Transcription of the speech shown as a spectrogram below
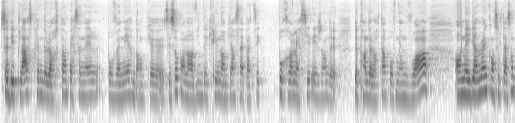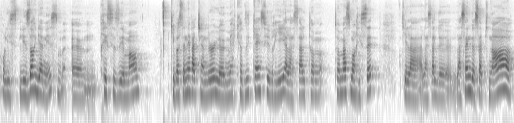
se déplacent, prennent de leur temps personnel pour venir. Donc, euh, c'est sûr qu'on a envie de créer une ambiance sympathique pour remercier les gens de, de, prendre de leur temps pour venir nous voir. On a également une consultation pour les, organismes, euh, précisément, qui va se tenir à Chandler le mercredi 15 février à la salle Thomas Morissette qui est la, salle de la scène de Sapinard.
